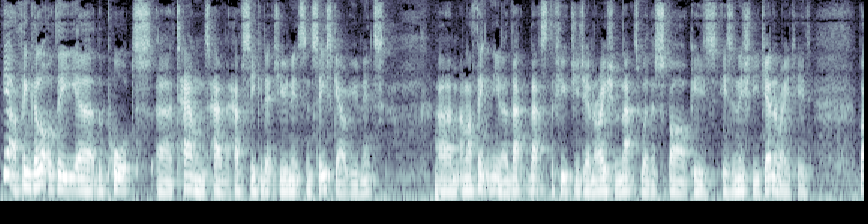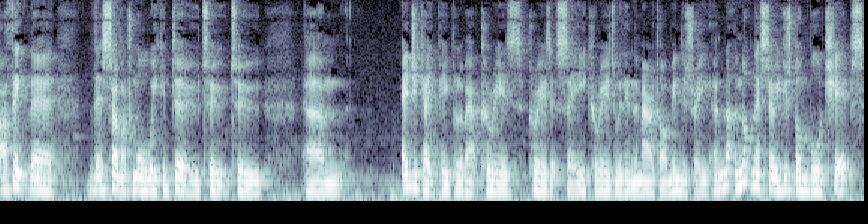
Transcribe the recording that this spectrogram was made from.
Yeah, I think a lot of the uh, the ports uh, towns have have sea cadets units and sea scout units. Um, and I think you know that that's the future generation. That's where the spark is is initially generated. But I think there there's so much more we could do to to um, educate people about careers careers at sea, careers within the maritime industry, and not, and not necessarily just on board ships,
